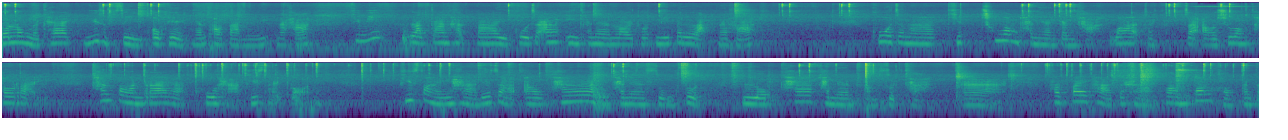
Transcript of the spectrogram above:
ลดลงเหลือแค่ 24 โอเค งั้นเอาตามนี้นะคะ ทีนี้หลักการถัดไปครูจะอ้างอิงคะแนนรอยทดนี้เป็นหลักนะคะครูจะมาคิดช่วงคะแนนกันค่ะ ว่าจะจะเอาช่วงเท่าไหร่ ขั้นตอนแรกครูหาพิสัยก่อนพิสัยหาได้จากเอาค่าคะแนนสูงสุด ลบค่าคะแนนต่ำสุดค่ะอ่า ถัดไปค่ะจะหาความกว้างของอันต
